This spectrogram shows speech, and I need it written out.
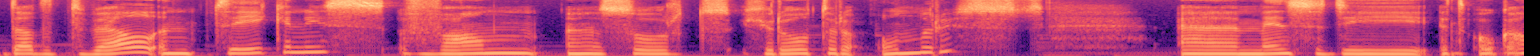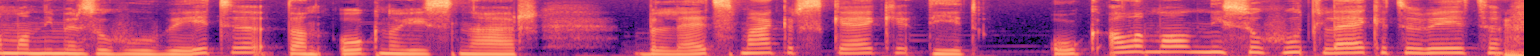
dat het wel een teken is van een soort grotere onrust. Uh, mensen die het ook allemaal niet meer zo goed weten, dan ook nog eens naar beleidsmakers kijken die het ook allemaal niet zo goed lijken te weten. Mhm.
